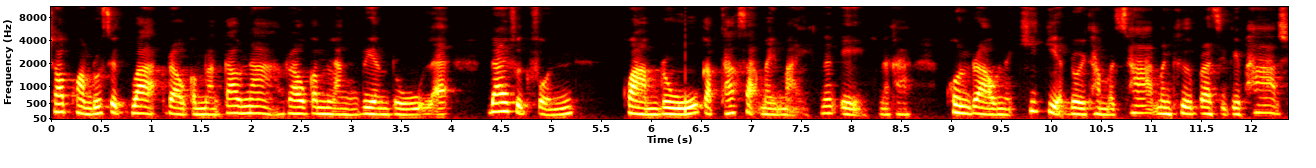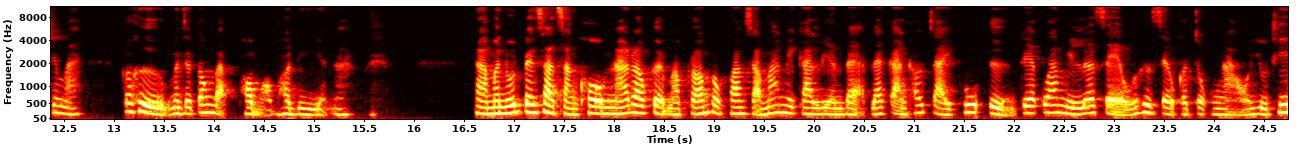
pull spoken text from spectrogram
ชอบความรู้สึกว่าเรากำลังก้าวหน้า เรากำลังเรียนรู้และได้ฝึกฝนความรู้กับทักษะใหม่ ๆ นั่นเองนะคะ คนเราเนี่ยขี้เกียจโดยธรรมชาติมันคือประสิทธิภาพใช่ไหมก็คือมันจะต้องแบบพอเหมาะพอดีอะนะ มนุษย์เป็นสัตว์สังคมนะเราเกิดมาพร้อมกับความสามารถในการเรียนแบบและการเข้าใจผู้อื่น เรียกว่า Miller Cell ก็คือเซลล์กระจกเงาอยู่ที่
